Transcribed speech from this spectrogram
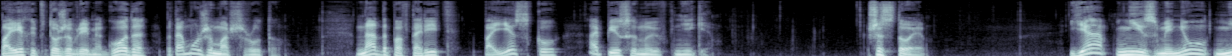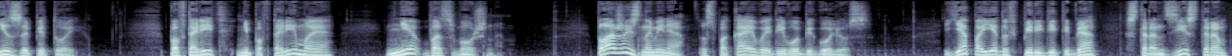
Поехать в то же время года по тому же маршруту. Надо повторить поездку, описанную в книге. Шестое. Я не изменю ни запятой. Повторить неповторимое невозможно. «Положись на меня», — успокаивает его Беголиус. «Я поеду впереди тебя с транзистором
